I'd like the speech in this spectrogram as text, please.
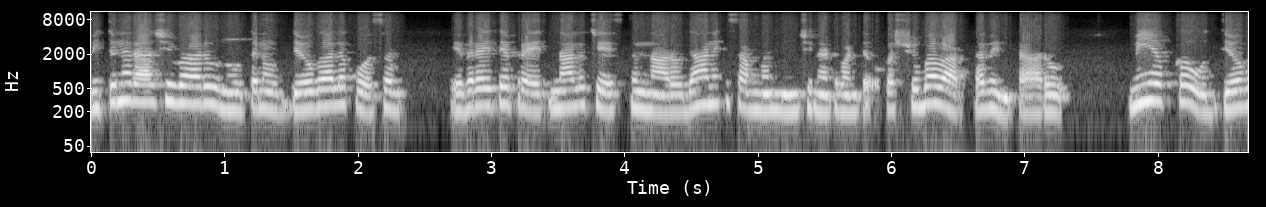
మిథున రాశి వారు నూతన ఉద్యోగాల కోసం ఎవరైతే ప్రయత్నాలు చేస్తున్నారో దానికి సంబంధించినటువంటి ఒక శుభవార్త వింటారు. మీ యొక్క ఉద్యోగ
